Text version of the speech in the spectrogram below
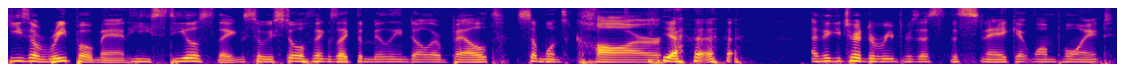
he's a repo man. He steals things. So he stole things like the million dollar belt, someone's mm. car. Yeah. I think he tried to repossess the snake at one point.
